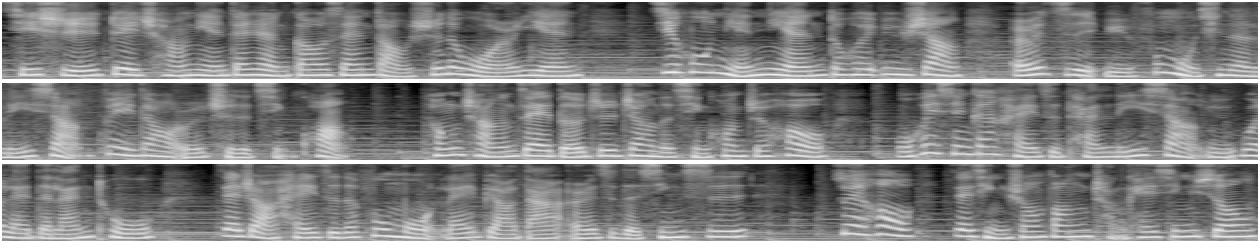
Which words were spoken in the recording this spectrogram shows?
其实，对常年担任高三导师的我而言，几乎年年都会遇上儿子与父母亲的理想背道而驰的情况。通常在得知这样的情况之后，我会先跟孩子谈理想与未来的蓝图，再找孩子的父母来表达儿子的心思，最后再请双方敞开心胸，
